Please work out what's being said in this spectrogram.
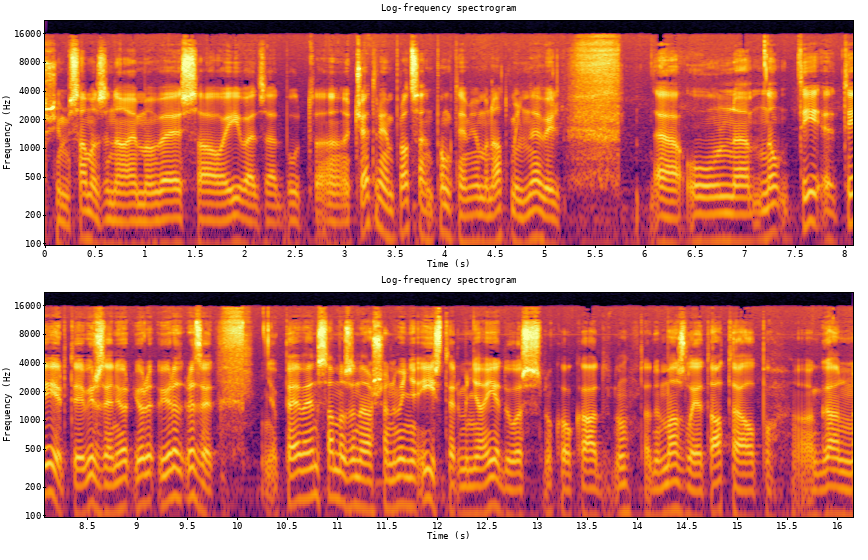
šim samazinājumam VSAI vajadzētu būt 4% punktiem, ja man atmiņa neviļ. Un, nu, tie, tie ir tie virzieni, jo, jo, redziet, PVN samazināšana viņa īstermiņā iedos nu, kaut kādu nu, mazliet atelpu gan,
